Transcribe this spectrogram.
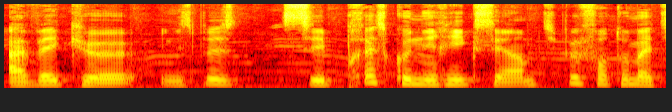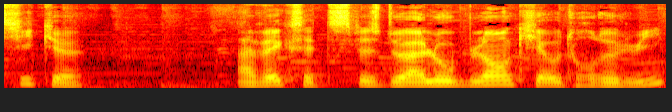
avec euh, une espèce. C'est presque onirique, c'est un petit peu fantomatique, avec cette espèce de halo blanc qu'il y a autour de lui.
